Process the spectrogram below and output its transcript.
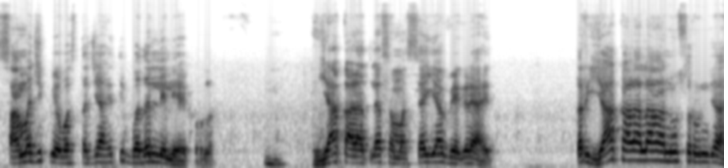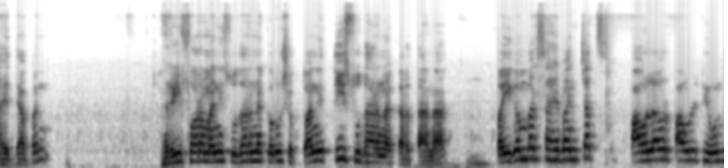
सामाजिक व्यवस्था जी आहे ती बदललेली आहे पूर्ण. या काळातल्या समस्या या वेगळ्या आहेत. तर या काळाला अनुसरून जे आहे ते आपण रिफॉर्म आणि सुधारणा करू शकतो आणि ती सुधारणा करताना पैगंबर साहेबांच्याच पावलावर पाऊल ठेवून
